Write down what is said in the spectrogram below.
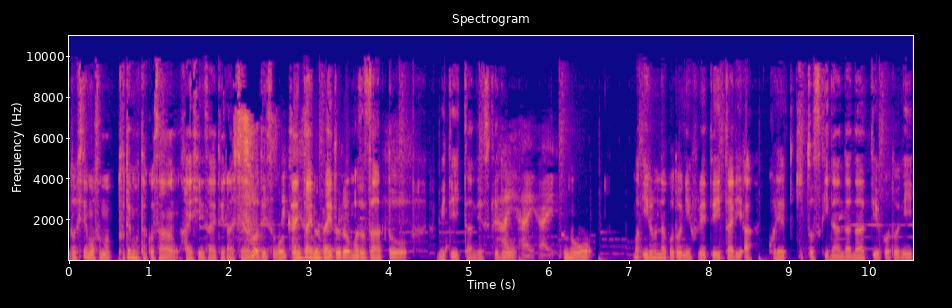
どうしてもその、とてもたくさん配信されていらっしゃるので、そね。その全体のタイトルをまずざーっと見ていったんですけど、はいはいはい。その、まあ、いろんなことに触れていたり、あ、これきっと好きなんだなっていうことに、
